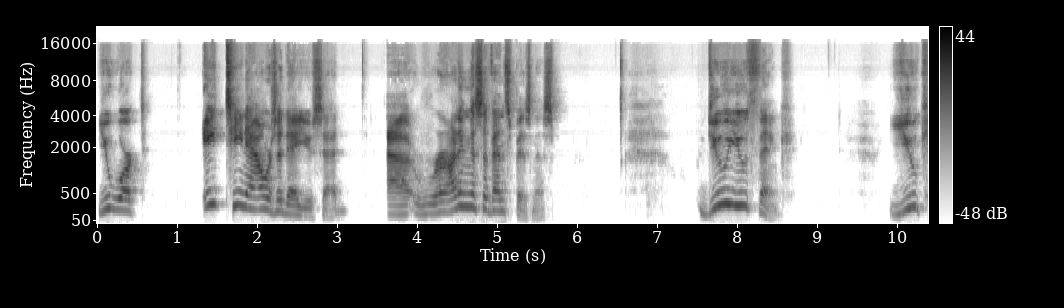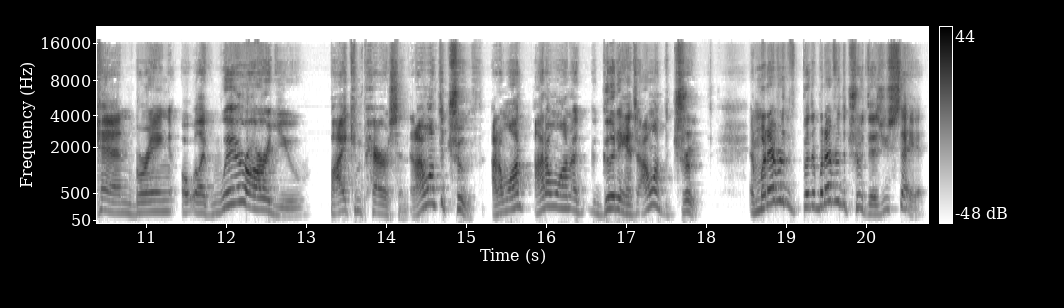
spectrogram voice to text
You worked 18 hours a day, you said, uh, running this events business. Do you think you can bring, like, where are you by comparison? And I want the truth. I don't want, I don't want a good answer. I want the truth. And whatever, but whatever the truth is, you say it.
